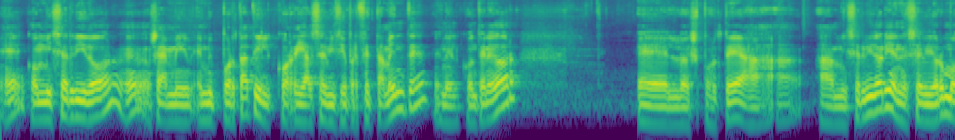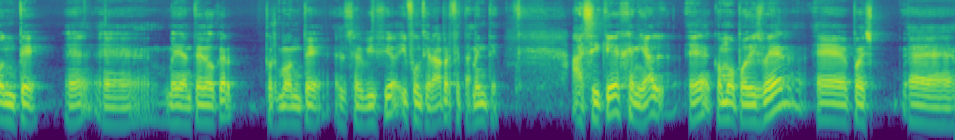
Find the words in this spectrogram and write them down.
¿eh? con mi servidor, ¿eh? o sea, en mi, portátil corría el servicio perfectamente en el contenedor, lo exporté a, a, mi servidor y en el servidor monté, mediante Docker, pues monté el servicio y funcionaba perfectamente. Así que genial, ¿eh? como podéis ver, eh, pues eh,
